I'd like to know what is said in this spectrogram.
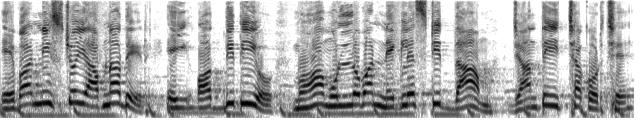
এবার নিশ্চয়ই আপনাদের এই অদ্বিতীয় মহামূল্যবান নেকলেসটির দাম জানতে ইচ্ছা করছে।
